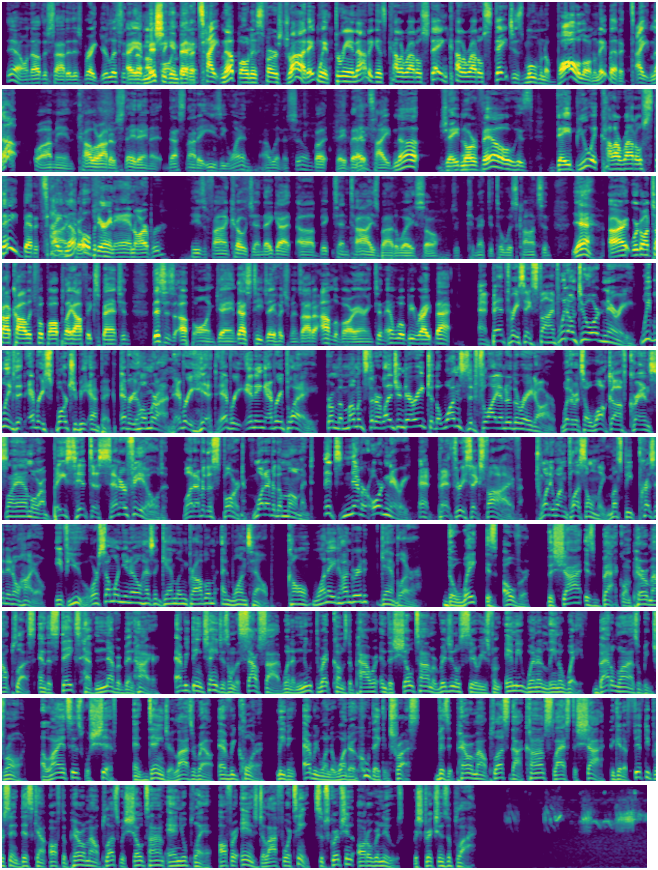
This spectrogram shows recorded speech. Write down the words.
Yeah, on the other side of this break. You're listening hey, Michigan better game. tighten up on this first drive. They went three and out against Colorado State, and Colorado State just moving the ball on them. They better tighten up. Well, I mean, Colorado State ain't a that's not an easy win, I wouldn't assume, but they better hey. tighten up. Jay Norvell, his debut at Colorado State, better tighten Fine up coach. over there in Ann Arbor. He's a fine coach, and they got uh, Big Ten ties, by the way, so connected to Wisconsin. Yeah, all right, we're going to talk college football playoff expansion. This is Up On Game. That's TJ Houshmandzadeh. I'm LeVar Arrington, and we'll be right back. At Bet365, we don't do ordinary. We believe that every sport should be epic. Every home run, every hit, every inning, every play. From the moments that are legendary to the ones that fly under the radar. Whether it's a walk-off grand slam or a base hit to center field. Whatever the sport, whatever the moment. It's never ordinary at Bet365. 21 plus only must be present in Ohio. If you or someone you know has a gambling problem and wants help, call 1-800-GAMBLER. The wait is over. The Chi is back on Paramount Plus, and the stakes have never been higher. Everything changes on the South Side when a new threat comes to power in the Showtime original series from Emmy winner Lena Waithe. Battle lines will be drawn, alliances will shift, and danger lies around every corner, leaving everyone to wonder who they can trust. Visit ParamountPlus.com slash The Chi to get a 50% discount off the Paramount Plus with Showtime annual plan. Offer ends July 14th. Subscription auto-renews. Restrictions apply.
